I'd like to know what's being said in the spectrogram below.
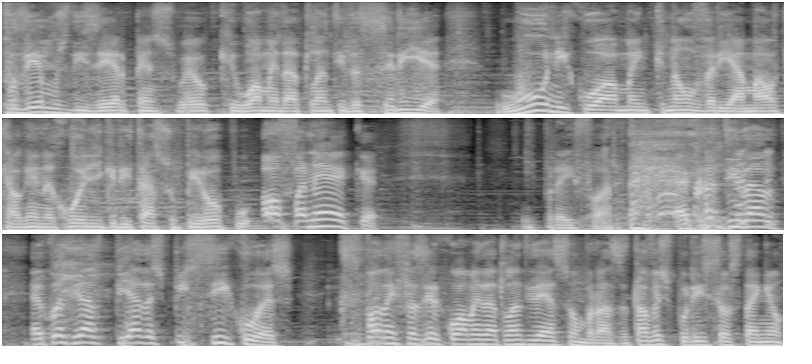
podemos dizer, penso eu, que o homem da Atlântida seria o único homem que não levaria a mal que alguém na rua lhe gritasse o piropo Oh faneca! E por aí fora. A quantidade, a quantidade de piadas piscícolas que se podem fazer com o Homem da Atlântida é assombrosa. Talvez por isso eles tenham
